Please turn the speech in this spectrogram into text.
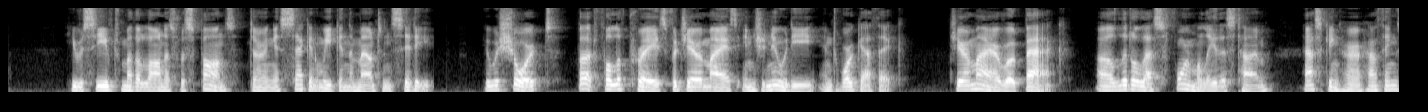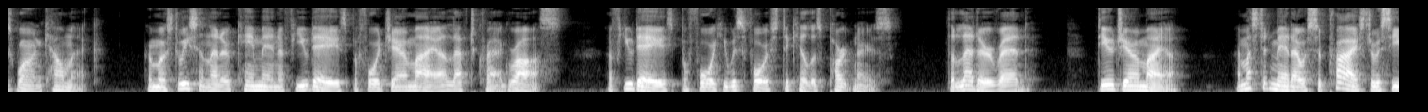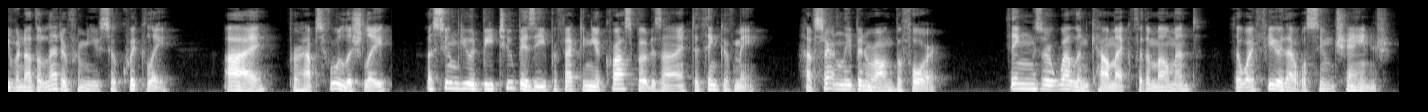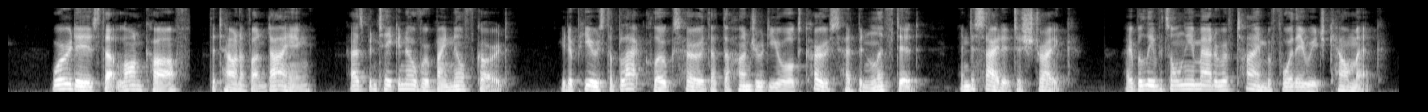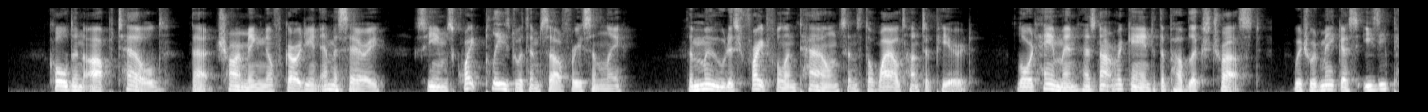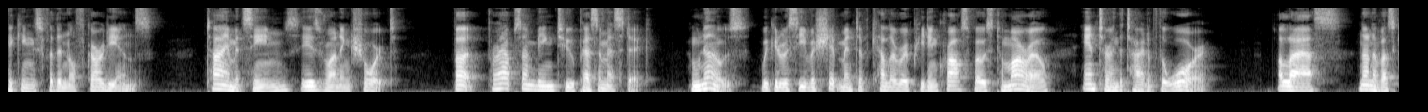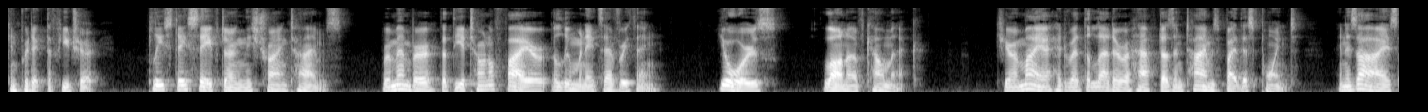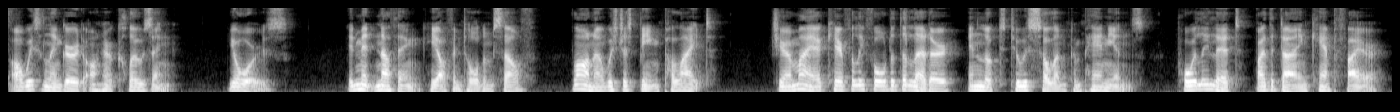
He received Mother Lana's response during his second week in the mountain city. It was short, but full of praise for Jeremiah's ingenuity and work ethic. Jeremiah wrote back, a little less formally this time, asking her how things were in Calmech. Her most recent letter came in a few days before Jeremiah left Crag Ross, a few days before he was forced to kill his partners. The letter read Dear Jeremiah, I must admit I was surprised to receive another letter from you so quickly. I, perhaps foolishly, assumed you would be too busy perfecting your crossbow design to think of me. Have certainly been wrong before. Things are well in Calmech for the moment, though I fear that will soon change. Word is that Lonkoff, the town of Undying, has been taken over by Nilfgaard. It appears the Black Cloaks heard that the hundred year old curse had been lifted, and decided to strike. I believe it's only a matter of time before they reach Calmech. Colden Op Teld, that charming Nilfgaardian emissary, seems quite pleased with himself recently. The mood is frightful in town since the Wild Hunt appeared. Lord Haman has not regained the public's trust, which would make us easy pickings for the Nilfgaardians. Time, it seems, is running short. But perhaps I'm being too pessimistic. Who knows? We could receive a shipment of Keller repeating crossbows tomorrow and turn the tide of the war. Alas, none of us can predict the future. Please stay safe during these trying times. Remember that the eternal fire illuminates everything. Yours, Lana of Calmech. Jeremiah had read the letter a half dozen times by this point, and his eyes always lingered on her closing. Yours. It meant nothing, he often told himself. Lana was just being polite. Jeremiah carefully folded the letter and looked to his sullen companions, poorly lit by the dying campfire.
